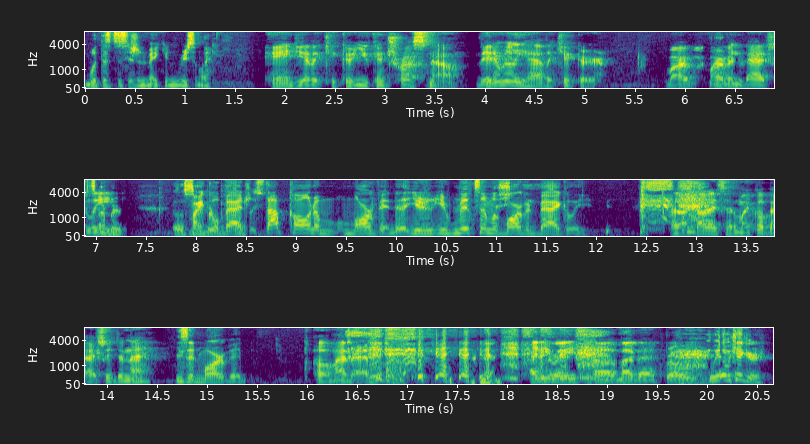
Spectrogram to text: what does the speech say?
with his decision making recently. And you have a kicker you can trust now. They didn't really have a kicker. Mar- Marvin Badgley. It was Michael Sunday Badgley, before. stop calling him Marvin. You're, you're mixing him with Marvin Bagley. I, I thought I said Michael Badgley, didn't I? You said Marvin. Oh, my bad. Anyways, uh, my bad, bro. We have a kicker.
